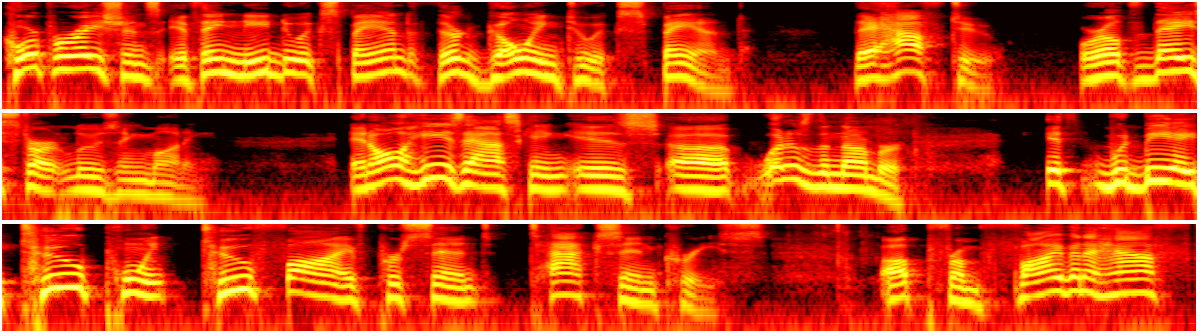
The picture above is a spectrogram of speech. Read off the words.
Corporations, if they need to expand, they're going to expand. They have to, or else they start losing money. And all he's asking is uh, what is the number? It would be a 2.25% tax increase, up from 5.5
